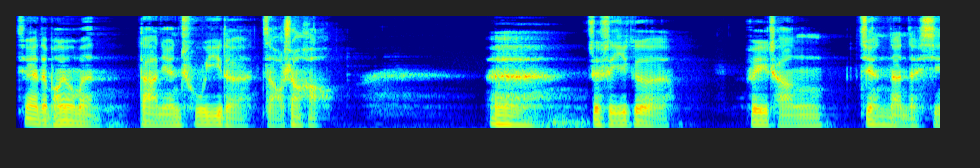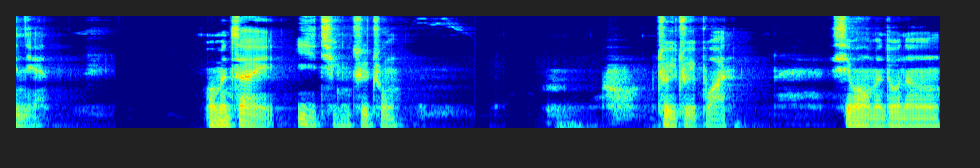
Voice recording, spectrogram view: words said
亲爱的朋友们，大年初一的早上好。呃，这是一个非常艰难的新年，我们在疫情之中惴惴不安，希望我们都能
